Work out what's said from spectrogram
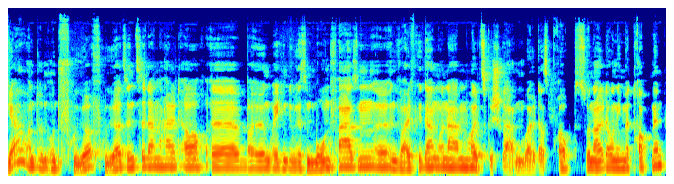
Ja, und, und, und früher, früher sind sie dann halt auch äh, bei irgendwelchen gewissen Mondphasen äh, in den Wald gegangen und haben Holz geschlagen, weil das brauchtest du dann halt auch nicht mehr trocknen.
